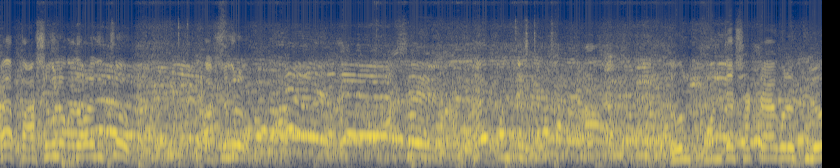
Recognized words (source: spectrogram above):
হ্যাঁ পার্শ্বগুলো কত করে দিচ্ছ? পার্শ্বগুলো? দেখুন পঞ্চাশ ষাট টাকা করে কিলো।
